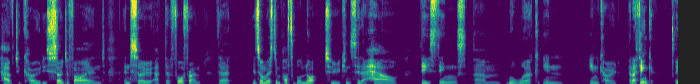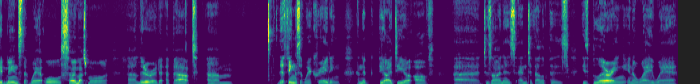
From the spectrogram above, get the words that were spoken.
have to code is so defined and so at the forefront that it's almost impossible not to consider how these things um, will work in in code. And I think it means that we're all so much more uh, literate about um, the things that we're creating and the, the idea of uh, designers and developers is blurring in a way where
